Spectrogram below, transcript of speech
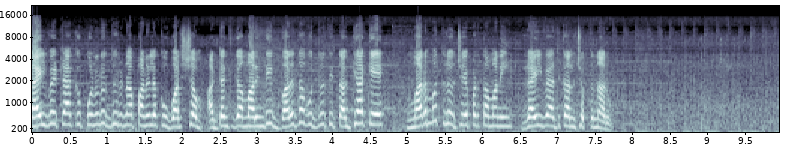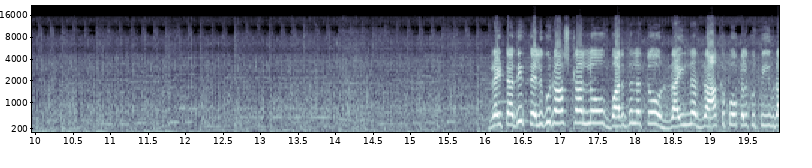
రైల్వే ట్రాక్ పునరుద్ధరణ పనులకు వర్షం అడ్డంకిగా మారింది. వరద ఉధృతి తగ్గాకే మరమ్మతులు చేపడతామని రైల్వే అధికారులు చెప్తున్నారు. రైట్ అది తెలుగు రాష్ట్రాల్లో వరదలతో రైళ్ళ రాకపోకలకు తీవ్ర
